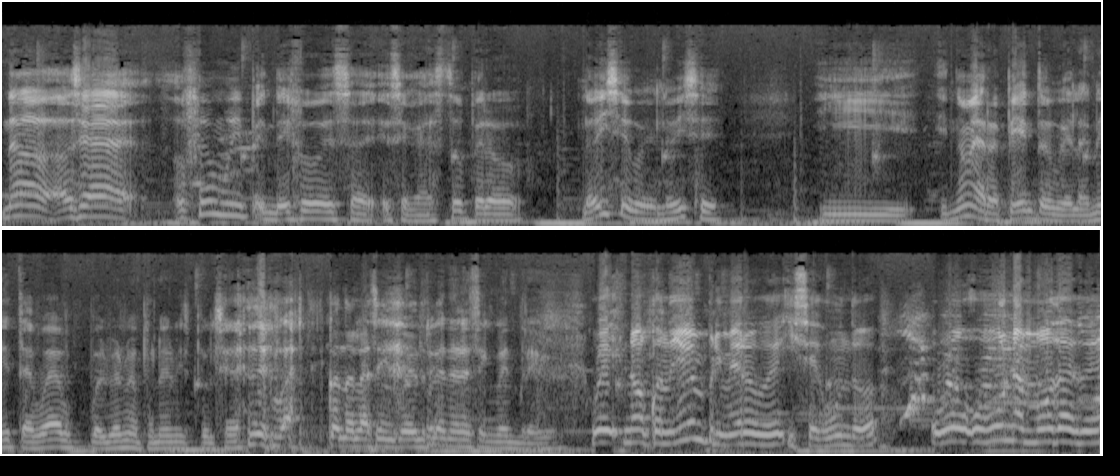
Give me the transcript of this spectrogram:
No, o sea, fue muy pendejo esa- ese gasto, pero lo hice, güey, lo hice. Y, y no me arrepiento, güey, la neta. Voy a volverme a poner mis pulseras de bar. cuando las encuentro. Cuando las encuentre, güey. Güey, no, cuando yo en primero, güey, y segundo, hubo, hubo una moda, güey,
